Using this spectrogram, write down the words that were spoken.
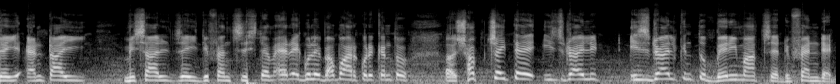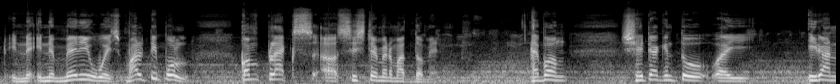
যেই অ্যান্টাই মিসাইল যেই ডিফেন্স সিস্টেম, এর এগুলি ব্যবহার করে কিন্তু সবচাইতে ইসরায়েলি, ইসরায়েল কিন্তু very much defended in in a many ways multiple complex সিস্টেমের মাধ্যমে। এবং সেটা কিন্তু ওই ইরান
